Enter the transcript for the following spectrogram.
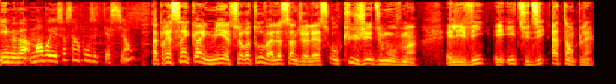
Il m'a m'a envoyé ça sans poser de questions. Après cinq ans et demi, elle se retrouve à Los Angeles, au QG du mouvement. Elle y vit et étudie à temps plein.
